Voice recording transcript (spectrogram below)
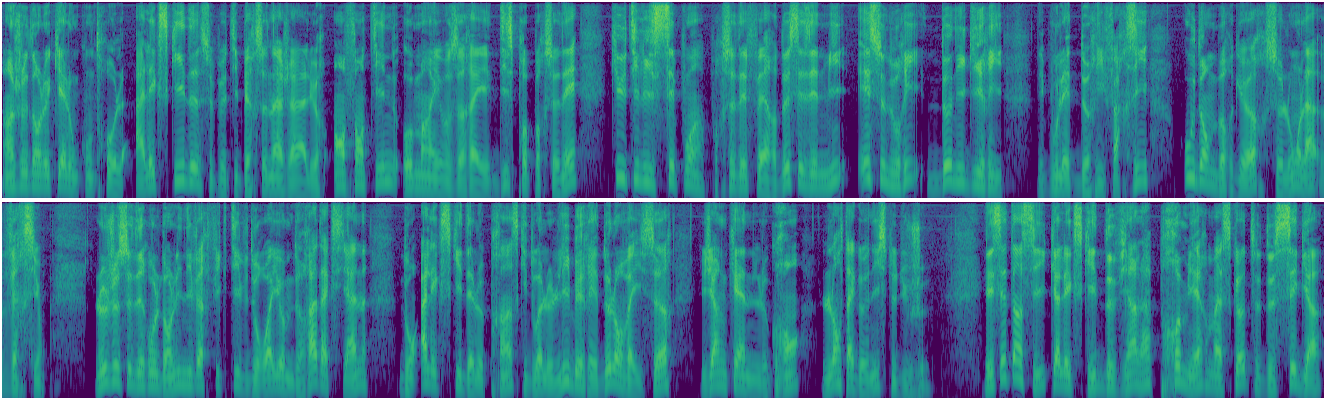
Un jeu dans lequel on contrôle Alex Kidd, ce petit personnage à l'allure enfantine, aux mains et aux oreilles disproportionnées, qui utilise ses poings pour se défaire de ses ennemis et se nourrit d'onigiri, des boulettes de riz farcies ou d'hamburgers selon la version. Le jeu se déroule dans l'univers fictif du royaume de Radaxian, dont Alex Kidd est le prince qui doit le libérer de l'envahisseur, Janken le Grand, l'antagoniste du jeu. Et c'est ainsi qu'Alex Kidd devient la première mascotte de Sega.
